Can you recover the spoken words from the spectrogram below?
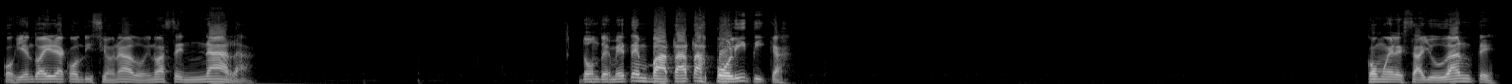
cogiendo aire acondicionado y no hacen nada. Donde meten batatas políticas como el exayudante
